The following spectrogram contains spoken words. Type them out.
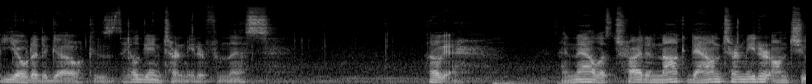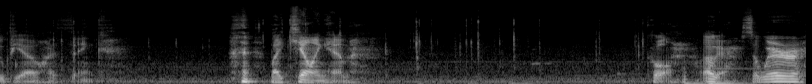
Yoda to go, because he'll gain turn meter from this. Okay. And now let's try to knock down turn meter on Chewpio, I think. By killing him. Cool. Okay, so we're... I'm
